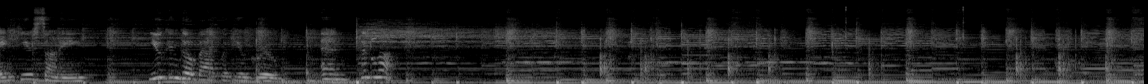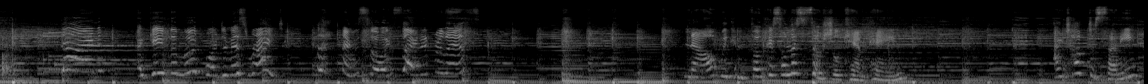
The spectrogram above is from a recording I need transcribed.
Thank you, Sunny. You can go back with your group. And good luck. Done! I gave the mood board to Miss Wright! I'm so excited for this! Now we can focus on the social campaign. I talked to Sunny,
